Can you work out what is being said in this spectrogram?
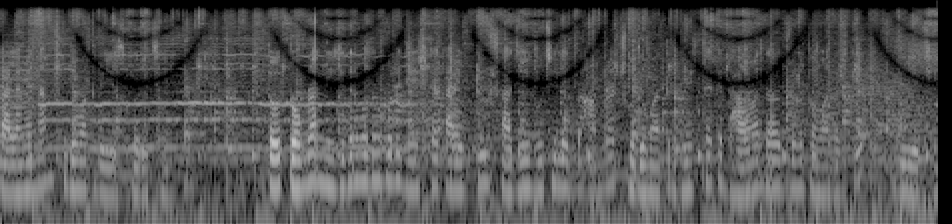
সালামের নাম শুধুমাত্র ইউজ করেছি। তো তোমরা নিজেদের মতন করে জিনিসটাকে আরেকটু সাজিয়ে গুছিয়ে লিখবে। আমরা শুধুমাত্র জিনিসটাকে ধারণা দেওয়ার জন্য তোমাদেরকে দিয়েছি।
